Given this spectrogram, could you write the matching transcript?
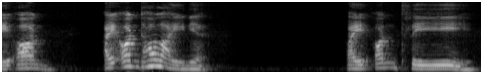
ion ion เท่าไหร่เนี่ย ion 3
